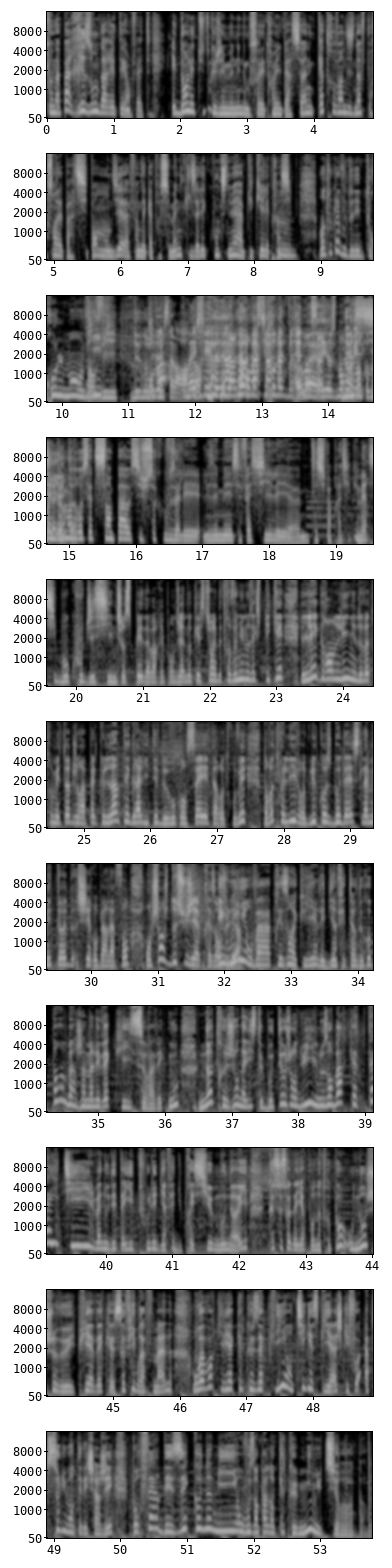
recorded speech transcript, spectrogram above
qu'on n'a pas raison d'arrêter en fait. Et dans l'étude que j'ai menée donc sur les 3000 personnes, 99% des participants m'ont dit à la fin des quatre semaines qu'ils allaient continuer à appliquer les principes. En tout cas, vous donnez drôlement envie, Envie. de manger On, de va- la salade. on a essayé l'année dernière, on va s'y remettre vraiment Ah ouais. sérieusement Non, mais il y a tellement de recettes sympas aussi, je suis sûre que vous allez les aimer, c'est facile et euh, c'est super pratique. Merci beaucoup Jessie Nchospé d'avoir répondu à nos questions et d'être venue nous expliquer les grandes lignes de votre méthode. Je rappelle que l'intégralité de vos conseils est à retrouver dans votre livre Glucose Goddess, la méthode chez Robert Laffont. On change de sujet à présent, Et Julia. oui, on va à présent accueillir les bienfaiteurs de repas. Benjamin Lévesque qui sera avec nous, notre journaliste beauté aujourd'hui. Il nous embarque à Tahiti. Il va nous détailler tous les bienfaits du précieux monoï, que ce soit d'ailleurs pour notre peau ou nos cheveux. Et puis avec Sophie Braffman, on va voir qu'il y a quelques applis anti-gaspillage qu'il faut absolument télécharger pour faire des économies. On vous en parle dans quelques minutes sur Europe 1.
